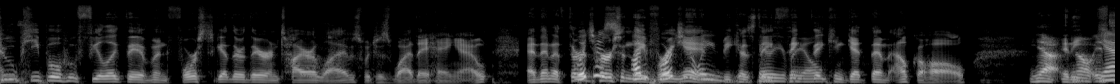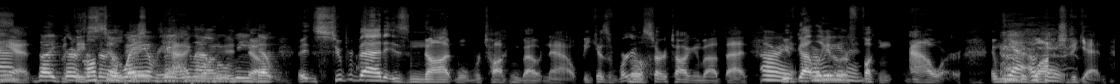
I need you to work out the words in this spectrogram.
two people who feel like they have been forced together their entire lives, which is why they hang out, and then a third Which person they bring in because they very think they can get them alcohol. Yeah, And he no, it's Yeah. can't. like there's, there's Also a way of real. making that movie no. that It's super bad is not what we're talking about now because if we're going Ugh. to start talking about that, all right, we've got are like we another gonna- fucking hour, and we Yeah, need to watch it again. Yeah,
